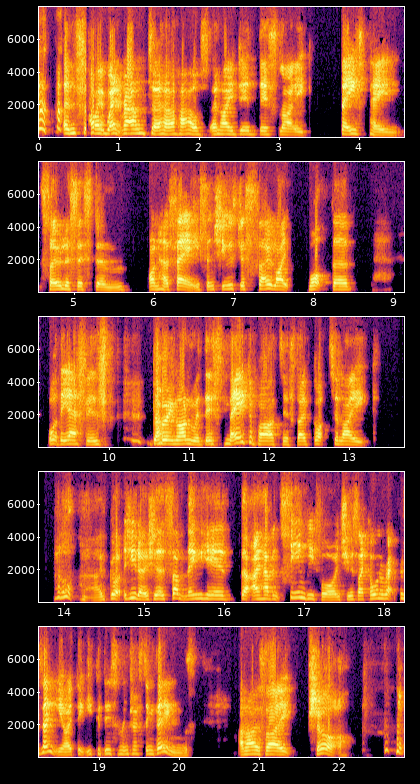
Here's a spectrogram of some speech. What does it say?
and so I went round to her house and I did this like face paint solar system on her face. And she was just so like, what the what the f is going on with this makeup artist i've got to like her i've got you know she has something here that i haven't seen before and she was like i want to represent you. I think you could do some interesting things. And i was like sure.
